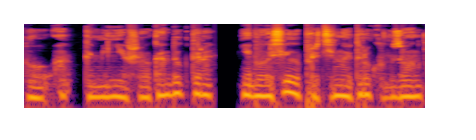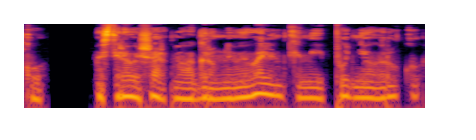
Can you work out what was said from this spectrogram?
У окаменевшего кондуктора не было силы протянуть руку к звонку. Мастеровой шаркнул огромными валенками и поднял руку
